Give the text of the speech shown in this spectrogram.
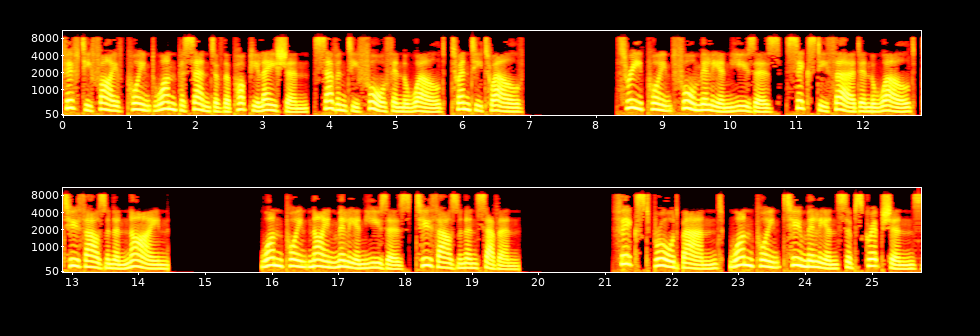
55.1% of the population, 74th in the world 2012. 3.4 million users, 63rd in the world 2009. 1.9 million users 2007. Fixed broadband, 1.2 million subscriptions,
